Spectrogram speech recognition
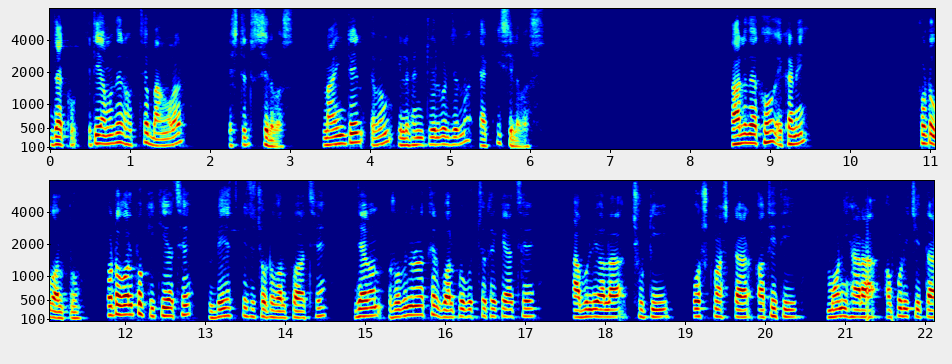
দেখো, এটি আমাদের হচ্ছে বাংলার স্টেট সিলেবাস নাইন টেন এবং ইলেভেন টুয়েলভের জন্য একই সিলেবাস তাহলে দেখো, এখানে ছোট গল্প। ছোট গল্প কি কি আছে? বেশ কিছু ছোট গল্প আছে। যেমন রবীন্দ্রনাথের গল্পগুচ্ছ থেকে আছে, কাবুলিওয়ালা, ছুটি, পোস্টমাস্টার, অতিথি, মণিহারা, অপরিচিতা,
